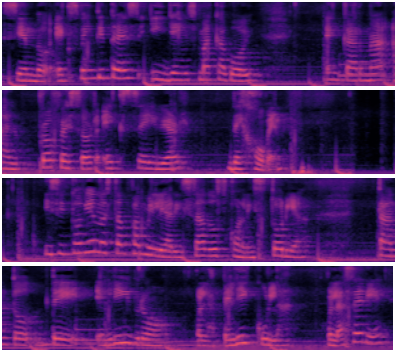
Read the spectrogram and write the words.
siendo X-23 y James McAvoy encarna al profesor Xavier de joven. Y si todavía no están familiarizados con la historia, tanto del el libro o la película o la serie,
